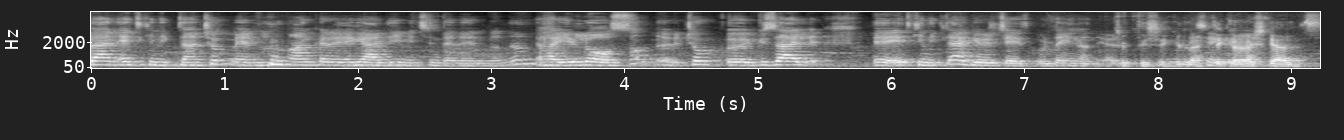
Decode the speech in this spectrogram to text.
Ben etkinlikten çok memnunum. Ankara'ya geldiğim için de memnunum. Hayırlı olsun. Çok güzel etkinlikler göreceğiz burada inanıyorum. Çok teşekkürler. Teşekkürler. Tekrar hoş geldiniz.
